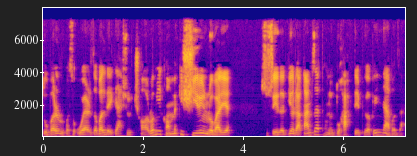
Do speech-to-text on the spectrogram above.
دوباره رو پاس اوارزابال دقیقه 84 یه comeback شیرین رو برای سوسیدادی رقم زد تا دو هفته پیاپی نبازن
